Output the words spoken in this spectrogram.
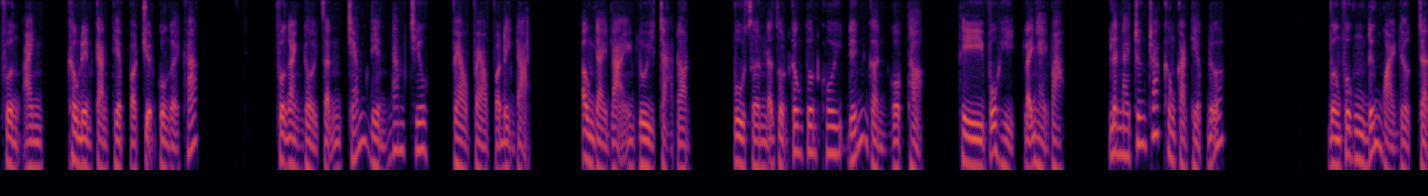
Phương Anh không nên can thiệp vào chuyện của người khác. Phương Anh đổi giận chém điền năm chiêu, vèo vèo vào đình đại. Ông nhảy lại lùi trả đòn. Vu Sơn đã dồn công tôn khôi đến gần ngộp thở, thì Vũ Hỷ lại nhảy vào. Lần này Trương Trác không can thiệp nữa. Vương Phúc đứng ngoài được trận,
